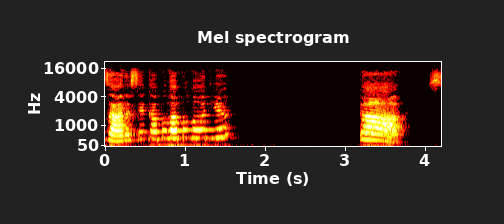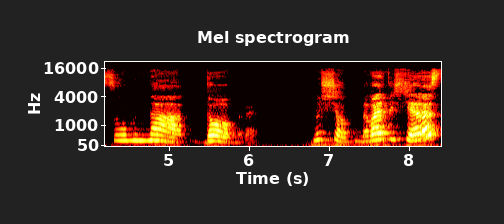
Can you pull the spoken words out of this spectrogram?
Зараз яка була мелодія? Так, сумна, добре. Ну що, давайте ще раз.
